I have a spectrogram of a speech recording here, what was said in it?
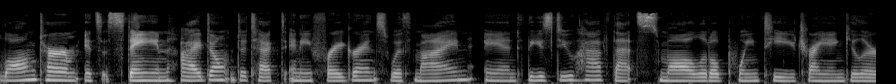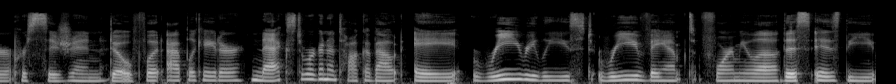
Long term, it's a stain. I don't detect detect any fragrance with mine, and these do have that small little pointy triangular precision doe foot applicator. Next, we're going to talk about a re released, revamped formula. This is the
